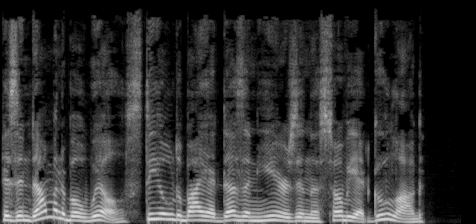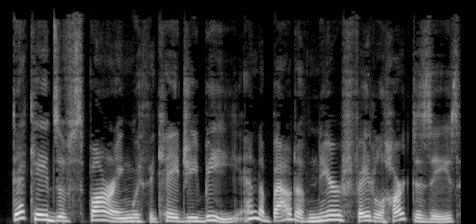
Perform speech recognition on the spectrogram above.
His indomitable will, steeled by a dozen years in the Soviet Gulag, decades of sparring with the KGB, and a bout of near fatal heart disease,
